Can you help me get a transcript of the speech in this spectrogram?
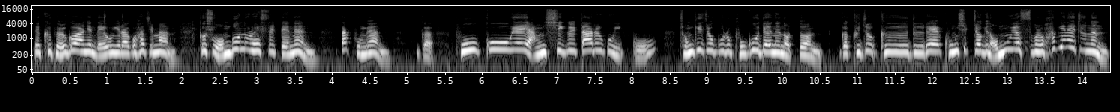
근데 그 별거 아닌 내용이라고 하지만 그것이 원본으로 했을 때는 딱 보면 그러니까 보고의 양식을 따르고 있고 정기적으로 보고되는 어떤 그러니까 그저 그들의 공식적인 업무였음을 확인해주는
